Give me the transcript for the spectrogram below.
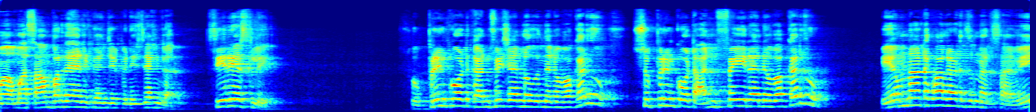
మా మా సాంప్రదాయానికి అని చెప్పి నిజంగా. సీరియస్లీ సుప్రీంకోర్టు కన్ఫ్యూజన్లో ఉందని ఒకరు సుప్రీంకోర్టు అన్ఫెయిర్ అని ఒకరు ఏం నాటకాలు ఆడుతున్నారు స్వామి?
